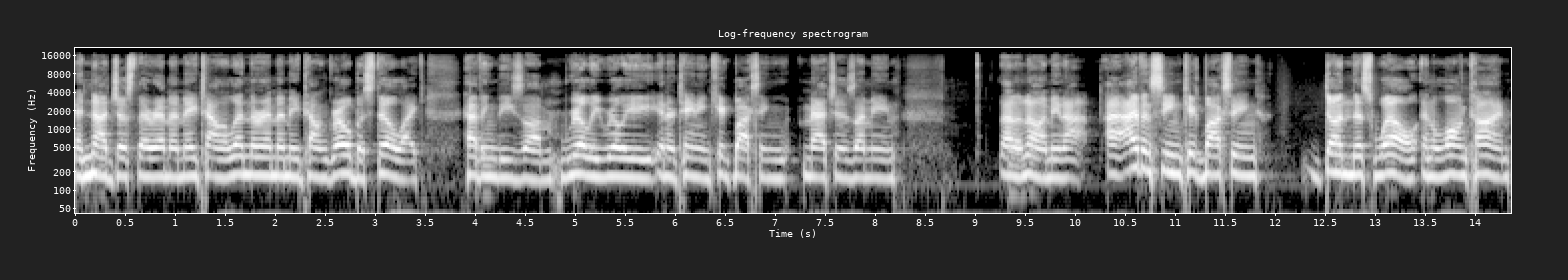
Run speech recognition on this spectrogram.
and not just their MMA talent, letting their MMA talent grow, but still like having these um, really really entertaining kickboxing matches. I mean. I don't know. I mean, I, I haven't seen kickboxing done this well in a long time.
